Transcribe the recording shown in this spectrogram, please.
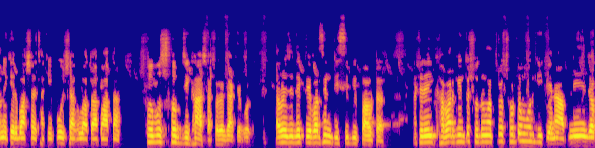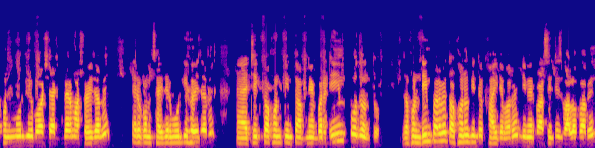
অনেকের বাসায় থাকে পুঁই শাক লতা পাতা, সবুজ সবজি, ঘাস আসলে যাকে বলে। তারপরে যে দেখতে পাচ্ছেন ডিসিপি পাউডার আসলে এই খাবার কিন্তু শুধুমাত্র ছোট মুরগিকে না, আপনি যখন মুরগির বয়স এক দেড় মাস হয়ে যাবে, এরকম সাইজের মুরগি হয়ে যাবে ঠিক তখন কিন্তু আপনি একবার ডিম পর্যন্ত, যখন ডিম পারবে তখনও কিন্তু খাইতে পারবেন, ডিমের পার্সেন্টেজ ভালো পাবেন।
